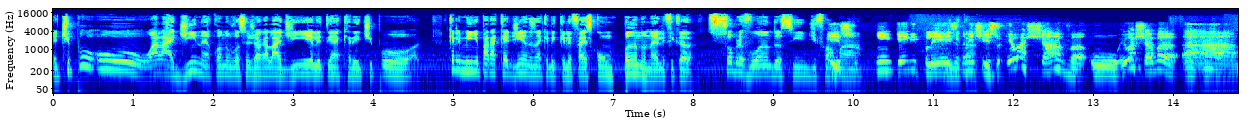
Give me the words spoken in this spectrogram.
É tipo o, o Aladdin, né? Quando você joga Aladdin e ele tem aquele tipo. Aquele mini paraquedinhas, né? Aquele que ele faz com um pano, né? Ele fica sobrevoando assim de forma. Isso. Em gameplay é exatamente isso. Eu achava o. Eu achava a, a-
